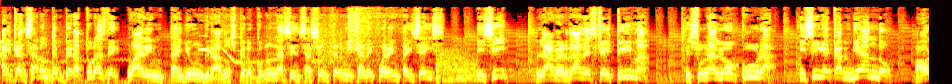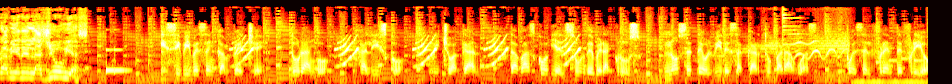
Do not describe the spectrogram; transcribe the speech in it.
alcanzaron temperaturas de 41 grados, pero con una sensación térmica de 46. Y sí, la verdad es que el clima es una locura y sigue cambiando. Ahora vienen las lluvias. Y si vives en Campeche, Durango, Jalisco, Michoacán, Tabasco y el sur de Veracruz, no se te olvide sacar tu paraguas, pues el frente frío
